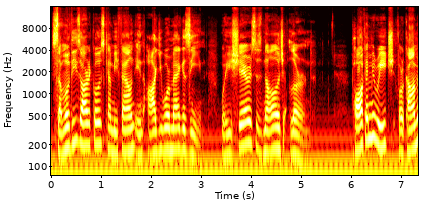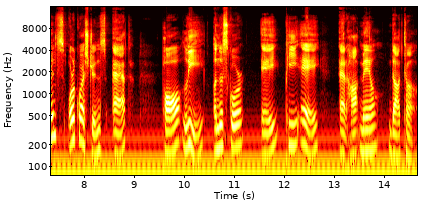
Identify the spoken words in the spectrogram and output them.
Some of these articles can be found in AUGIWORLD magazine, where he shares his knowledge learned. Paul can be reached for comments or questions at Paul Li underscore APA at hotmail.com.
